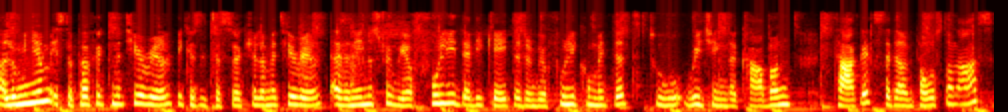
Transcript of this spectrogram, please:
Aluminium is the perfect material because it's a circular material. As an industry, we are fully dedicated and we are fully committed to reaching the carbon targets that are imposed on us.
